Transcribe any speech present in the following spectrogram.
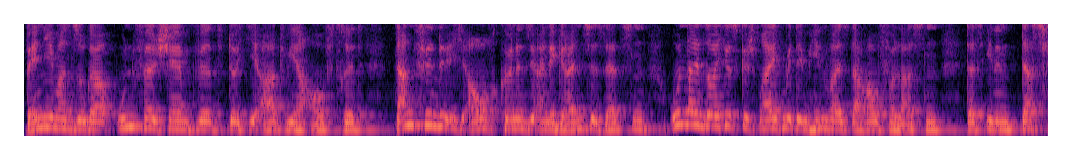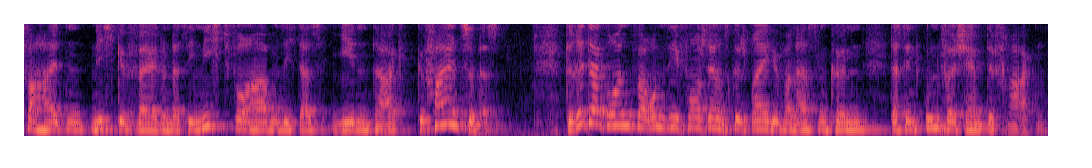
wenn jemand sogar unverschämt wird durch die Art, wie er auftritt, dann finde ich auch, können Sie eine Grenze setzen und ein solches Gespräch mit dem Hinweis darauf verlassen, dass Ihnen das Verhalten nicht gefällt und dass Sie nicht vorhaben, sich das jeden Tag gefallen zu lassen. Dritter Grund, warum Sie Vorstellungsgespräche verlassen können, das sind unverschämte Fragen.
